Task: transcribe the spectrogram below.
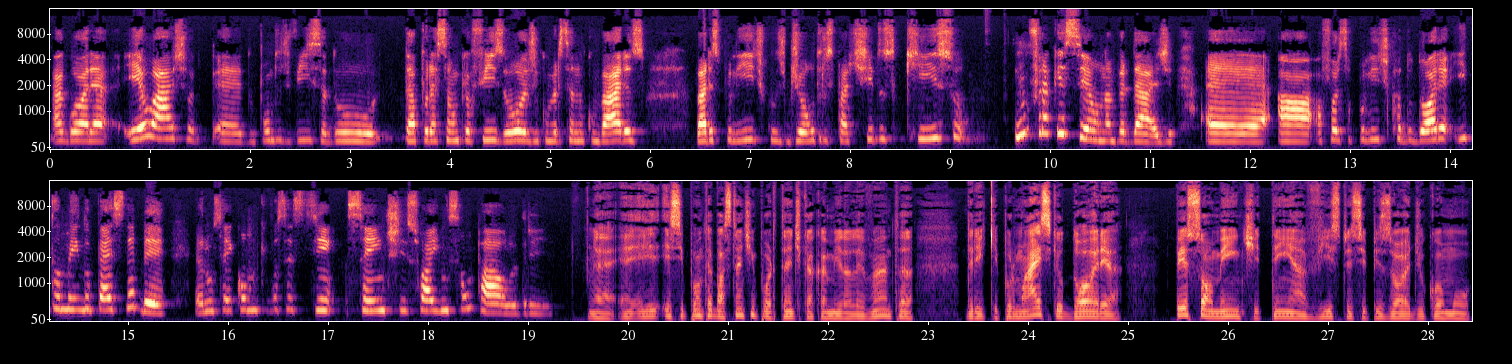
Agora, eu acho, é, do ponto de vista do, da apuração que eu fiz hoje, conversando com vários, vários políticos de outros partidos, que isso enfraqueceu, na verdade, é, a, a, força política do Dória e também do PSDB. Eu não sei como que você se, sente isso aí em São Paulo, Dri. É, é, esse ponto é bastante importante que a Camila levanta, Dri, que por mais que o Dória pessoalmente tenha visto esse episódio como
